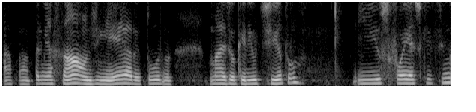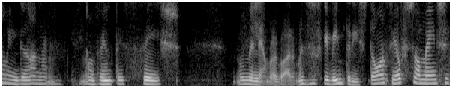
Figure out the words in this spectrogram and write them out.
a, premiação, dinheiro e tudo, mas eu queria o título. E isso foi, acho que, se não me engano, 96. Não me lembro agora, mas eu fiquei bem triste. Então, assim, oficialmente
